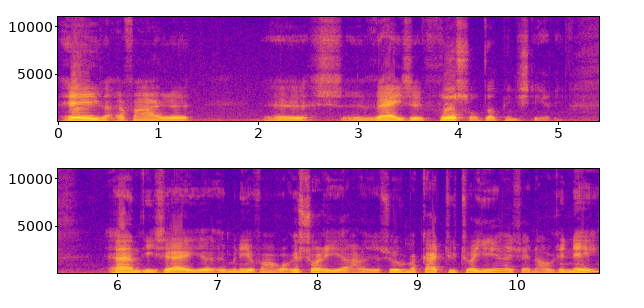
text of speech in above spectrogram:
hele ervaren, eh, wijze vos op dat ministerie. En die zei, eh, meneer Van Rooij, sorry, ja, zullen we elkaar tutoyeren? Hij zei, nou René,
